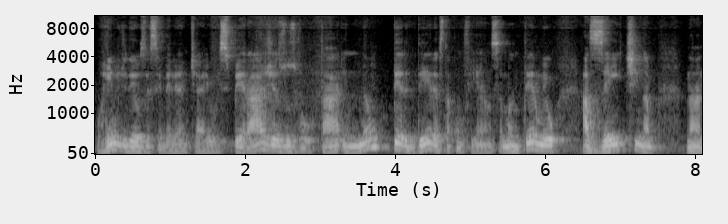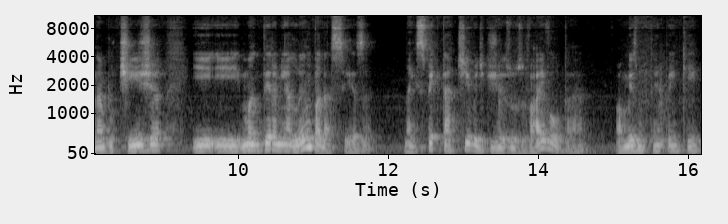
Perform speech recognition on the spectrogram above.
O reino de Deus é semelhante a eu esperar Jesus voltar e não perder esta confiança, manter o meu azeite na, na, na botija e, e manter a minha lâmpada acesa, na expectativa de que Jesus vai voltar ao mesmo tempo em que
